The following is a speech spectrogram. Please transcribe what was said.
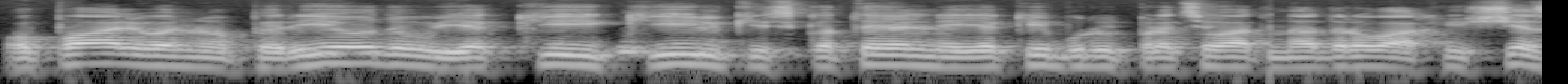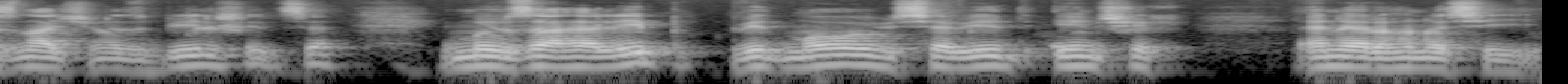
Опалювального періоду, в який кількість котельних, які будуть працювати на дровах, іще значно збільшиться. І ми взагалі відмовимося від інших енергоносіїв.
